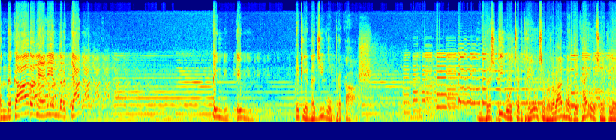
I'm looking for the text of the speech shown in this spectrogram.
અંધકાર અને એની અંદર ક્યાંક ટીમ ટીમ, એટલે નજીવો પ્રકાશ. દ્રષ્ટિગોચર થયો છે, ભગવાનને દેખાયો છે, એટલે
